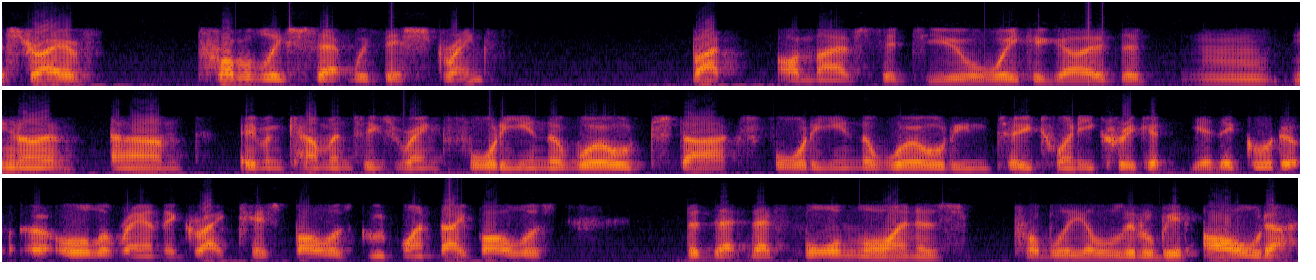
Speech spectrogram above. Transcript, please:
Australia have probably sat with their strength, but I may have said to you a week ago that, mm, you know, um, even Cummins, he's ranked 40 in the world. Starc's, 40 in the world in T20 cricket. Yeah, they're good all around. They're great test bowlers, good one-day bowlers. But that, that form line is probably a little bit older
